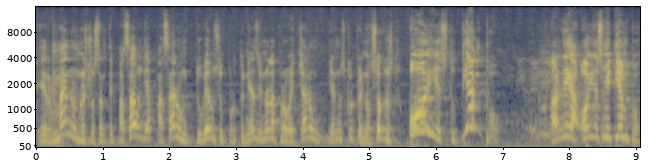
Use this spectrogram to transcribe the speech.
Hermano, nuestros antepasados ya pasaron, tuvieron su oportunidad, si no la aprovecharon, ya no es culpa de nosotros. Hoy es tu tiempo. Ahora diga, hoy es mi tiempo.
